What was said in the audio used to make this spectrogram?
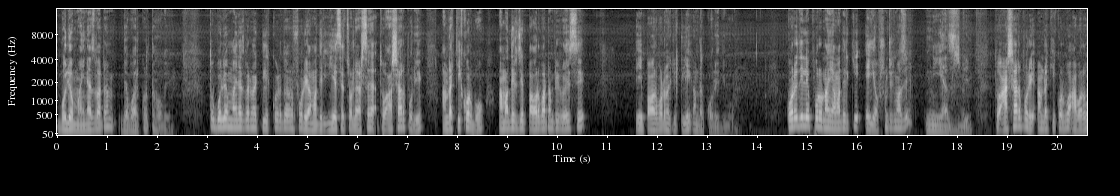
ভলিউম মাইনাস বাটন ব্যবহার করতে হবে। তো ভলিউম মাইনাস বাটনে ক্লিক করে দেওয়ার পরে আমাদের ইয়েসে চলে আসছে তো আসার পরে আমরা কি করব? আমাদের যে পাওয়ার বাটনটি রয়েছে এই পাওয়ার বাটনে একটি ক্লিক আমরা করে দিব। করে দিলে পুরোনাই আমাদেরকে এই অপশনটির মাঝে নিয়ে আসবে। তো আসার পরে আমরা কি করব? আবারও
